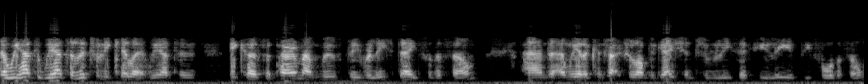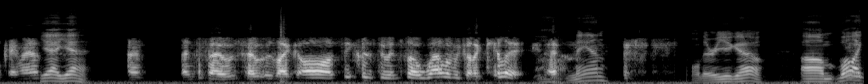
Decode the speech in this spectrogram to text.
no, we had to we had to literally kill it. We had to because the Paramount moved the release date for the film, and and we had a contractual obligation to release If You Leave before the film came out. yeah, yeah. So so it was like, oh, Secret's doing so well, and we got to kill it. You know? Oh, man. Well, there you go. Um, well, I,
